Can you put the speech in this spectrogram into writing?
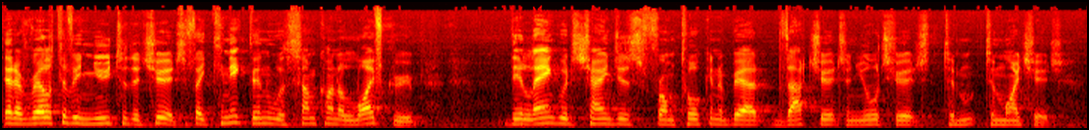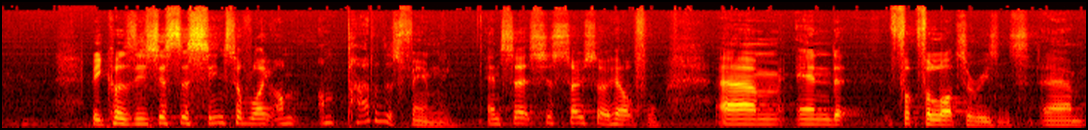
that are relatively new to the church, if they connect in with some kind of life group, their language changes from talking about that church and your church to, to my church. Because there's just a sense of like, I'm, I'm part of this family. And so it's just so, so helpful. Um, and for, for lots of reasons. Um,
